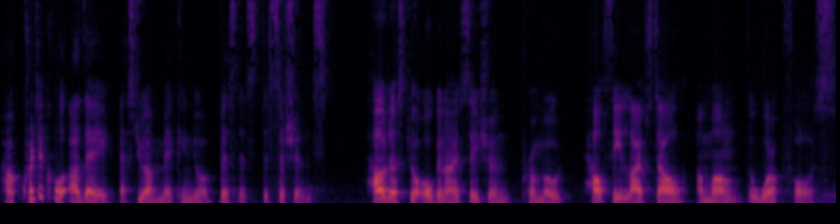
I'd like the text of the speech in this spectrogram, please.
how critical are they as you are making your business decisions? How does your organization promote healthy lifestyle among the workforce?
